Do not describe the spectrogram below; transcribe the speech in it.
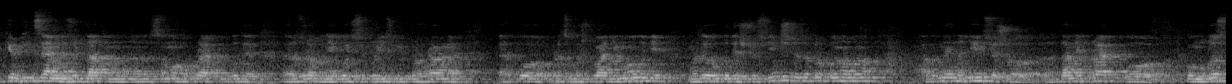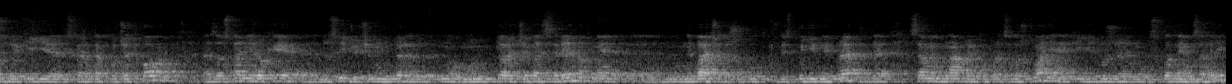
таким кінцевим результатом самого проекту буде розроблення якоїсь української програми по працевлаштуванню молоді, можливо, буде щось інше запропоновано. Але ми надіємося, що даний проект по такому досвіду, який є, скажімо так, початковим, е, за останні роки, е, досліджуючи монітори- ну, моніторячи весь ринок, ми е, ну, не бачили, що був десь подібний проект, де саме в напрямку працевлаштування, який є дуже ну, складним взагалі,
